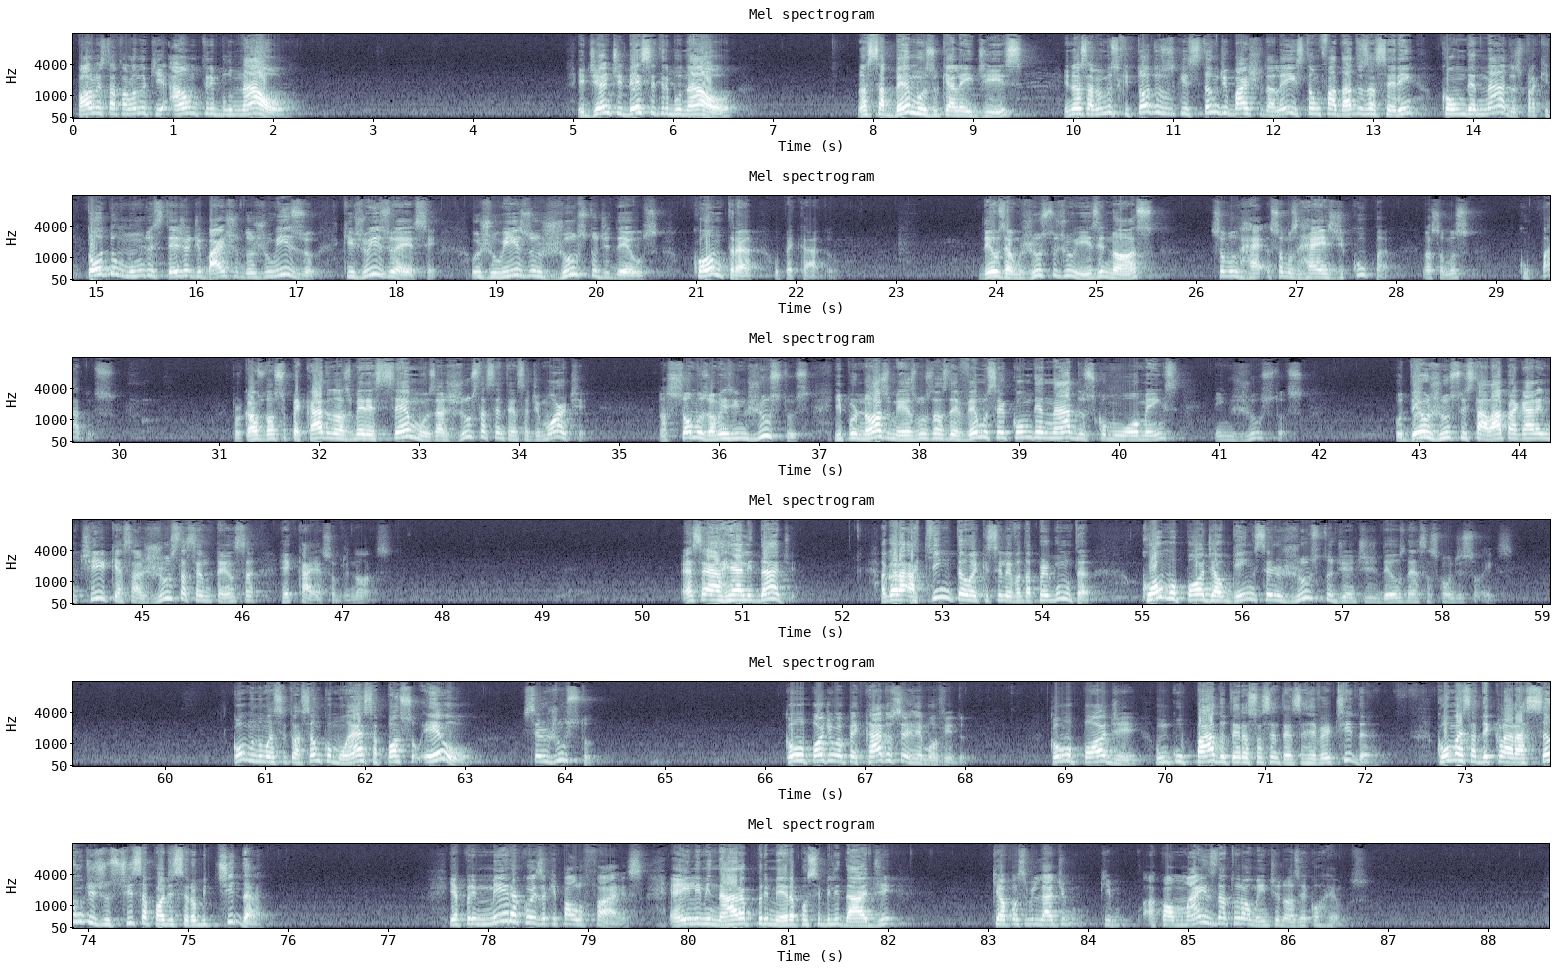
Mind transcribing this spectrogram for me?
Paulo está falando que há um tribunal. E diante desse tribunal, nós sabemos o que a lei diz, e nós sabemos que todos os que estão debaixo da lei estão fadados a serem condenados, para que todo mundo esteja debaixo do juízo. Que juízo é esse? O juízo justo de Deus contra o pecado. Deus é um justo juiz e nós somos, réis de culpa. Nós somos culpados. Por causa do nosso pecado, nós merecemos a justa sentença de morte. Nós somos homens injustos e por nós mesmos nós devemos ser condenados como homens injustos. O Deus justo está lá para garantir que essa justa sentença recaia sobre nós. Essa é a realidade. Agora, aqui então é que se levanta a pergunta: como pode alguém ser justo diante de Deus nessas condições? Como numa situação como essa posso eu ser justo? Como pode o meu pecado ser removido? Como pode um culpado ter a sua sentença revertida? Como essa declaração de justiça pode ser obtida? E a primeira coisa que Paulo faz é eliminar a primeira possibilidade, que é a possibilidade que, a qual mais naturalmente nós recorremos.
